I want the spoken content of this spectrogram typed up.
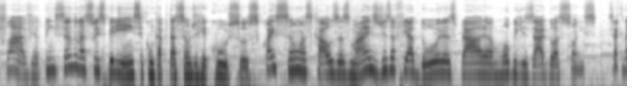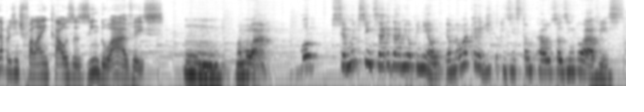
Flávia, pensando na sua experiência com captação de recursos, quais são as causas mais desafiadoras para mobilizar doações? Será que dá para a gente falar em causas indoáveis? Hum, vamos lá. Vou ser muito sincera e dar a minha opinião. Eu não acredito que existam causas indoáveis.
